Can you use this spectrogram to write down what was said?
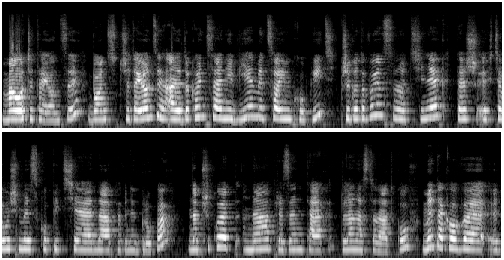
mało czytających, bądź czytających, ale do końca nie wiemy, co im kupić. Przygotowując ten odcinek, też chciałyśmy skupić się na pewnych grupach. Na przykład na prezentach dla nastolatków. My takowe y,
